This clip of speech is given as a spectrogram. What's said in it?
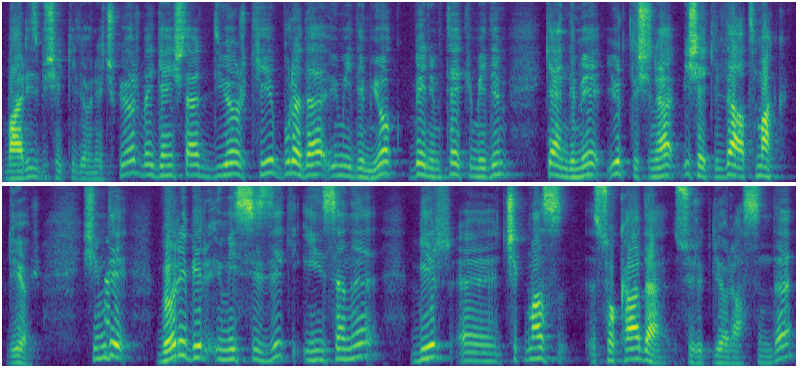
bariz bir şekilde öne çıkıyor ve gençler diyor ki burada ümidim yok. Benim tek ümidim kendimi yurt dışına bir şekilde atmak diyor. Şimdi böyle bir ümitsizlik insanı bir e, çıkmaz sokağa da sürüklüyor aslında.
